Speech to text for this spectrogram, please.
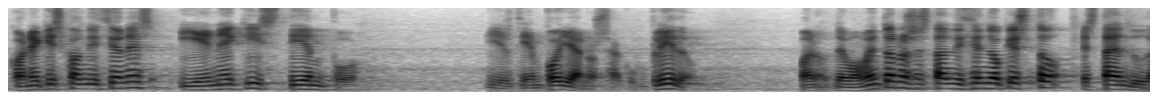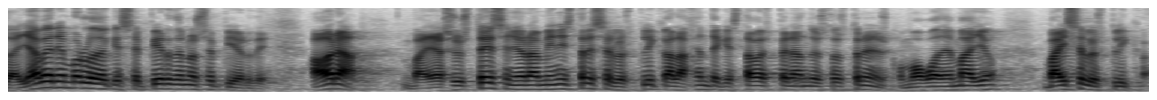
con X condiciones y en X tiempo. Y el tiempo ya no se ha cumplido. Bueno, de momento nos están diciendo que esto está en duda. Ya veremos lo de que se pierde o no se pierde. Ahora, váyase usted, señora ministra, y se lo explica a la gente que estaba esperando estos trenes como agua de mayo, va y se lo explica.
